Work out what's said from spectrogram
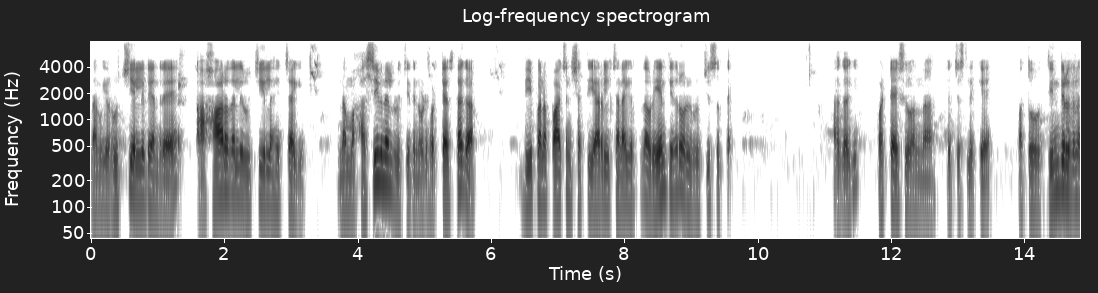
ನಮಗೆ ರುಚಿ ಎಲ್ಲಿದೆ ಅಂದ್ರೆ ಆಹಾರದಲ್ಲಿ ರುಚಿ ಇಲ್ಲ ಹೆಚ್ಚಾಗಿ. ನಮ್ಮ ಹಸಿವಿನಲ್ಲಿ ರುಚಿ ಇದೆ. ನೋಡಿ, ಹೊಟ್ಟೆ ಹಸ್ದಾಗ ದೀಪನ ಪಾಚನ ಶಕ್ತಿ ಯಾರಲ್ಲಿ ಚೆನ್ನಾಗಿರ್ತದೆ, ಅವ್ರು ಏನ್ ತಿಂದ್ರು ಅವ್ರಿಗೆ ರುಚಿಸುತ್ತೆ. ಹಾಗಾಗಿ ಹೊಟ್ಟೆ ಹಸಿವನ್ನ ಹೆಚ್ಚಿಸ್ಲಿಕ್ಕೆ ಮತ್ತು ತಿಂದಿರೋದನ್ನ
